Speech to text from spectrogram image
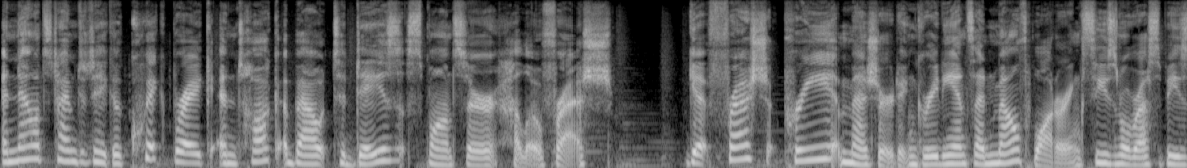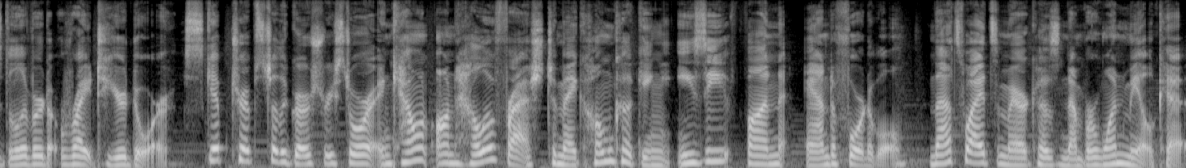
And now it's time to take a quick break and talk about today's sponsor, HelloFresh. Get fresh, pre measured ingredients and mouth-watering seasonal recipes delivered right to your door. Skip trips to the grocery store and count on HelloFresh to make home cooking easy, fun, and affordable. That's why it's America's number one meal kit.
